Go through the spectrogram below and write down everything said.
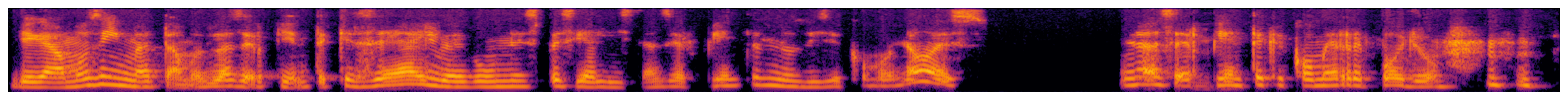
Llegamos y matamos la serpiente que sea y luego un especialista en serpientes nos dice como no, es una serpiente que come repollo.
